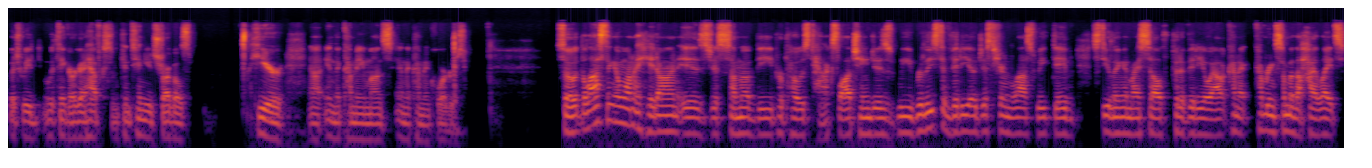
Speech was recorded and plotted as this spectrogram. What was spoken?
which we, we think are going to have some continued struggles here uh, in the coming months and the coming quarters. So the last thing I want to hit on is just some of the proposed tax law changes. We released a video just here in the last week. Dave Steeling and myself put a video out kind of covering some of the highlights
